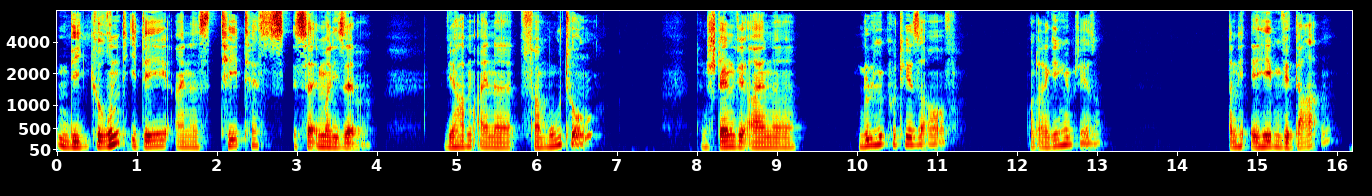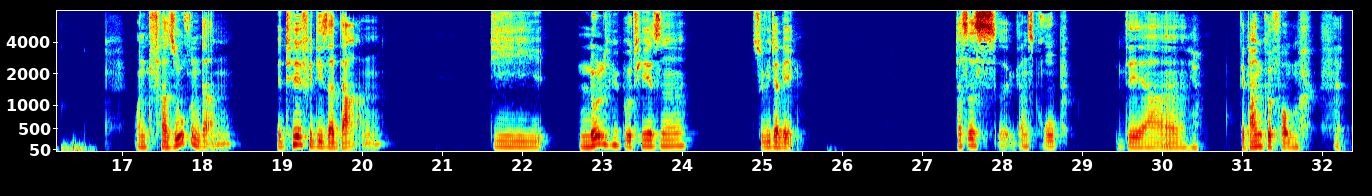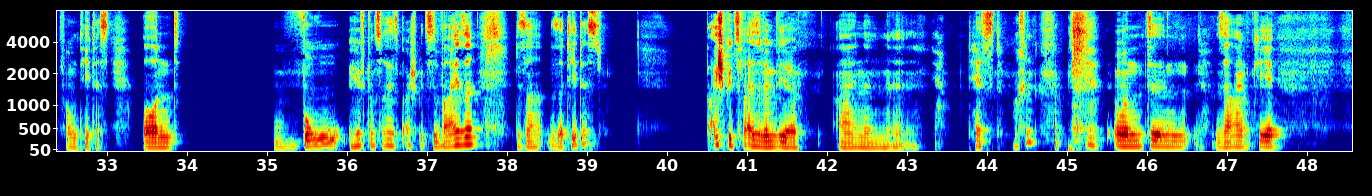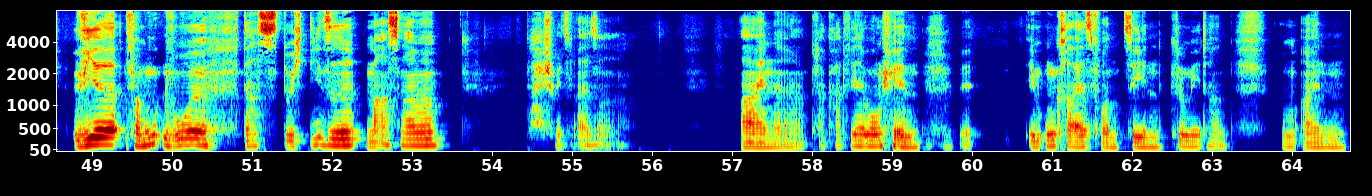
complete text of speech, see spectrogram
Die Grundidee eines T-Tests ist ja immer dieselbe. Wir haben eine Vermutung, dann stellen wir eine Nullhypothese auf und eine Gegenhypothese. Dann erheben wir Daten und versuchen dann mit Hilfe dieser Daten die Nullhypothese zu widerlegen. Das ist äh, ganz grob der ja, Gedanke vom, vom T-Test. Und wo hilft uns das jetzt beispielsweise, dieser, dieser T-Test? Beispielsweise, wenn wir einen äh, ja, Test machen und äh, sagen, okay, wir vermuten wohl, dass durch diese Maßnahme beispielsweise eine Plakatwerbung in, äh, im Umkreis von 10 Kilometern um einen,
